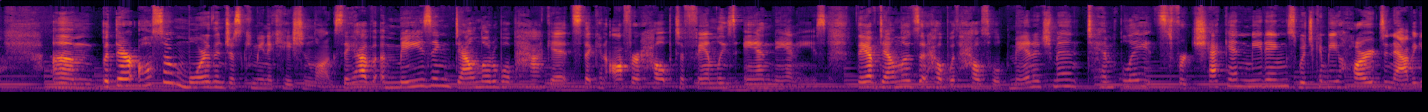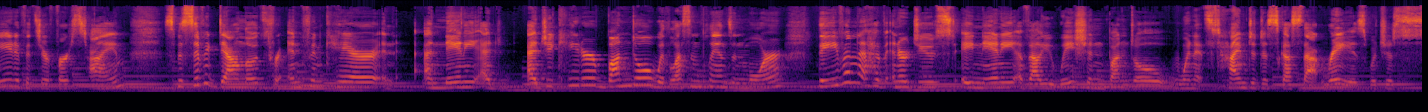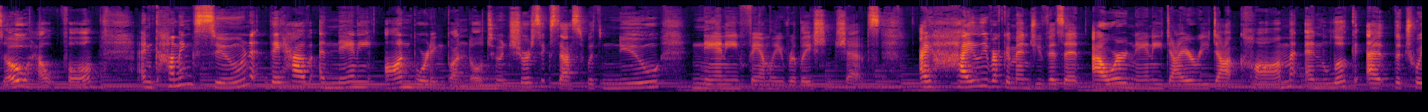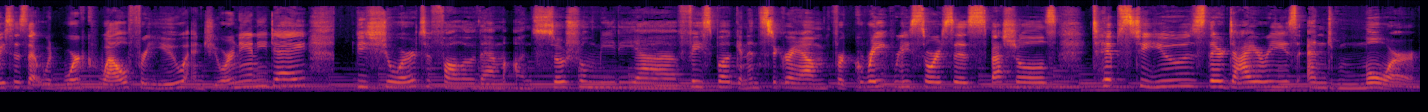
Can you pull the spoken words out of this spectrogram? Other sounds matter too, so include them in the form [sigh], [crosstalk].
Um, but they're also more than just communication logs. They have amazing downloadable packets that can offer help to families and nannies. They have downloads that help with household management, templates for check in meetings, which can be hard to navigate if it's your first time, specific downloads for infant care and a nanny ed- educator bundle with lesson plans and more. They even have introduced a nanny evaluation bundle when it's time to discuss that raise, which is so helpful. And coming soon, they have a nanny onboarding bundle to ensure success with new nanny family relationships. I highly recommend you visit ournannydiary.com and look at the choices that would work well for you and your nanny day. Be sure to follow them on social media, Facebook and Instagram for great resources, specials, tips to use their diaries, and more.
